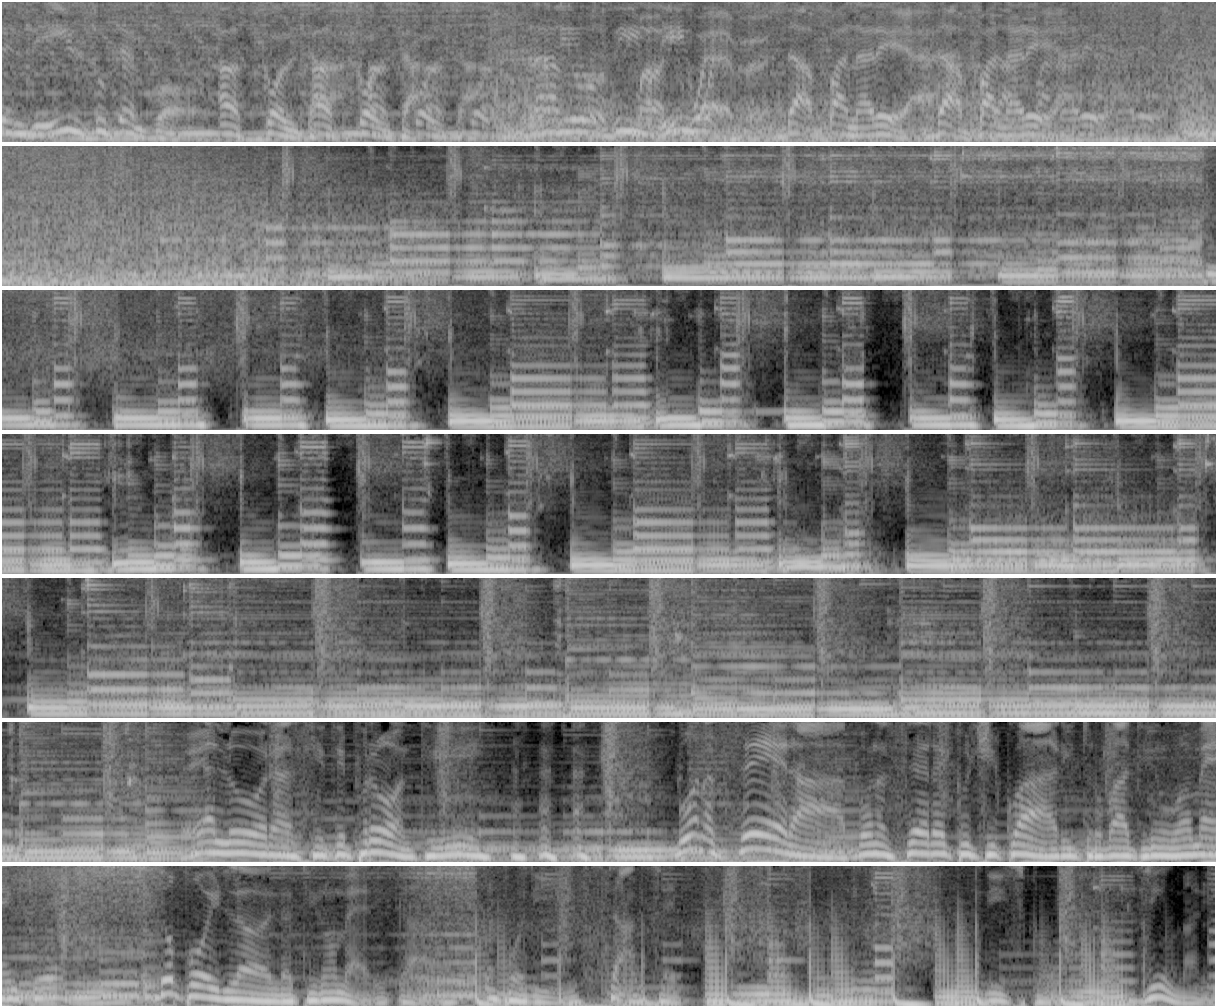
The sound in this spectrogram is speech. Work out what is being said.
Prendi il tuo tempo. Ascolta, ascolta. ascolta. Radio Zimari Web da Panarea. Da Panarea. siete pronti? buonasera, buonasera, eccoci qua, ritrovati nuovamente dopo il Latino America. Un po' di sunset, disco, zimmari.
